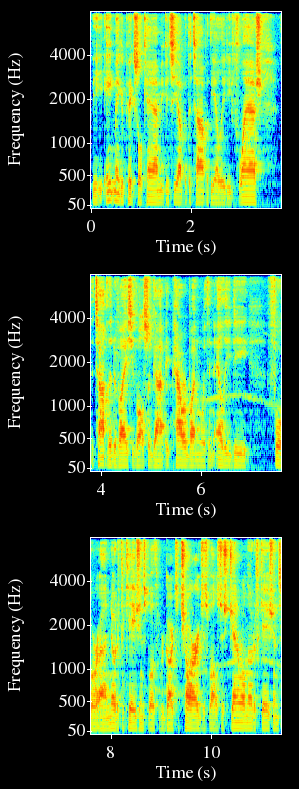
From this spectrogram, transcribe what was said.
The 8 megapixel cam you can see up at the top with the LED flash. The top of the device, you've also got a power button with an LED for uh, notifications, both with regard to charge as well as just general notifications.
